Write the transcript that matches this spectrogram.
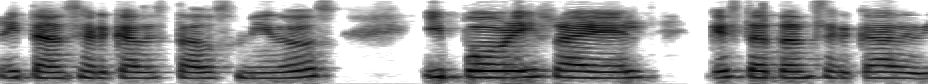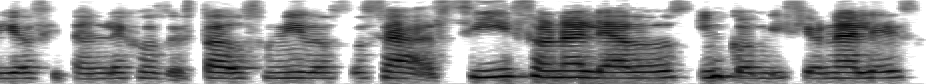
y tan cerca de Estados Unidos, y pobre Israel que está tan cerca de Dios y tan lejos de Estados Unidos. O sea, sí son aliados incondicionales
